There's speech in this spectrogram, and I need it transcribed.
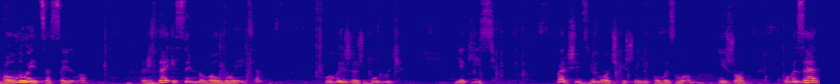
Волнується сильно. Жде і сильно волнується. Коли ж будуть якісь перші дзвіночки, що їй повезло. І що? Повезе?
